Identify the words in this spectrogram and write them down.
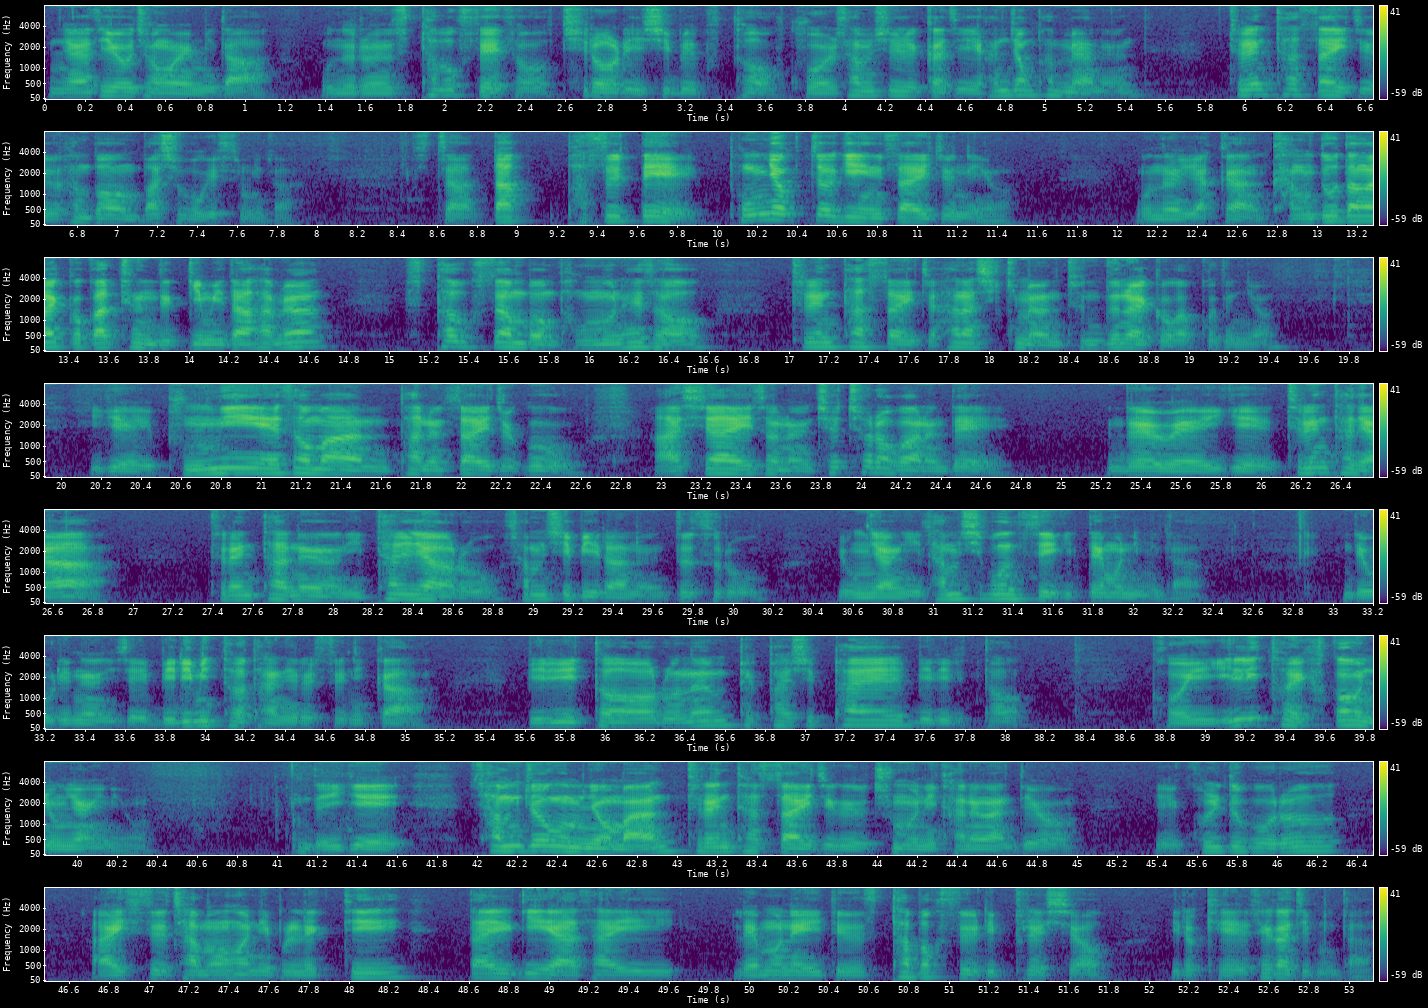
안녕하세요 정호입니다. 오늘은 스타벅스에서 7월 20일부터 9월 30일까지 한정 판매하는 트렌타 사이즈 한번 마셔보겠습니다. 진짜 딱 봤을 때 폭력적인 사이즈네요. 오늘 약간 강도당할 것 같은 느낌이다 하면 스타벅스 한번 방문해서 트렌타 사이즈 하나 시키면 든든할 것 같거든요. 이게 북미에서만 파는 사이즈고 아시아에서는 최초라고 하는데 근데 왜 이게 트렌타냐? 트렌타는 이탈리아어로 30이라는 뜻으로 용량이 30온스이기 때문입니다. 근데 우리는 이제 밀리미터 단위를 쓰니까 밀리리터로는 188ml 거의 1리터에 가까운 용량이네요. 근데 이게 3종 음료만 트렌타 사이즈 주문이 가능한데요. 예, 콜드브루, 아이스 자몽 허니 블랙티, 딸기 아사히, 레모네이드, 스타벅스 리프레셔 이렇게 세 가지입니다.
